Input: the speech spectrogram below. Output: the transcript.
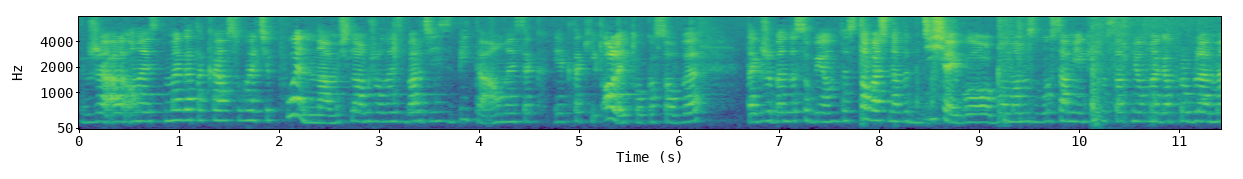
Także, ale ona jest mega taka, słuchajcie, płynna. Myślałam, że ona jest bardziej zbita, a ona jest jak, jak taki olej kokosowy. Także będę sobie ją testować nawet dzisiaj, bo, bo mam z włosami jakieś ostatnio mega problemy.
